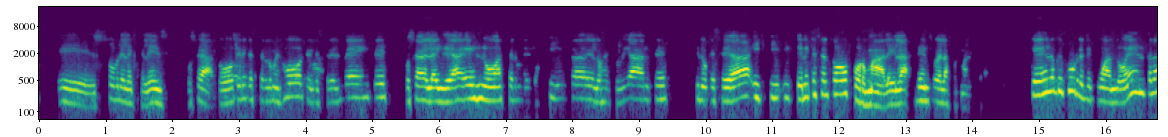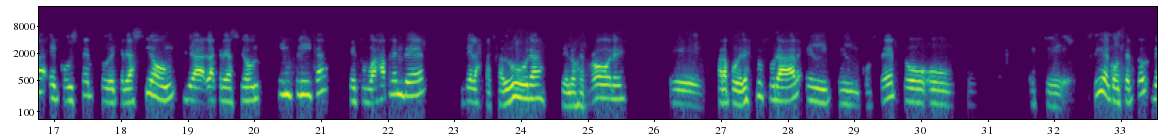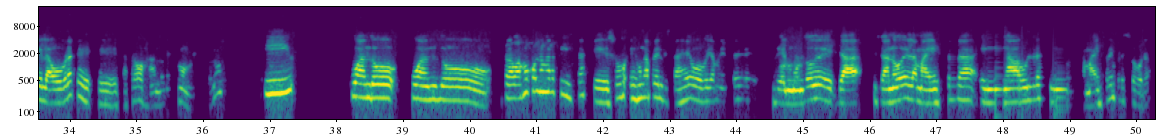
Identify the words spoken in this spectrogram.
sobre la excelencia. O sea, todo tiene que ser lo mejor, tiene que ser el 20, o sea, la idea es no hacer medias tintas de los estudiantes, sino que sea, y, y, tiene que ser todo formal, en la, dentro de la formalidad. ¿Qué es lo que ocurre? Que cuando entra el concepto de creación, ya la creación implica que tú vas a aprender de las tachaduras, de los errores, eh, para poder estructurar el, el concepto o este, sí, el concepto de la obra que, que estás trabajando en este momento, ¿no? Y cuando, cuando trabajo con los artistas, que eso es un aprendizaje obviamente del mundo de ya, ya no de la maestra en aula, sino de la maestra impresora,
